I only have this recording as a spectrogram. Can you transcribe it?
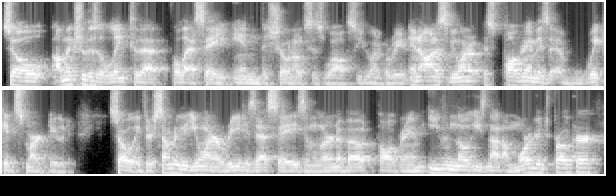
So I'll make sure there's a link to that full essay in the show notes as well. So you want to go read it. And honestly, if you want to, Paul Graham is a wicked smart dude. So if there's somebody that you want to read his essays and learn about Paul Graham, even though he's not a mortgage broker,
